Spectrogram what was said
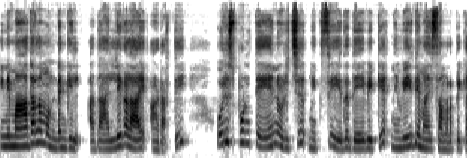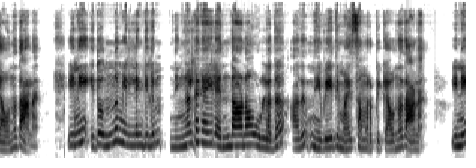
ഇനി മാതളം ഉണ്ടെങ്കിൽ അത് അല്ലികളായി അടർത്തി ഒരു സ്പൂൺ തേൻ ഒഴിച്ച് മിക്സ് ചെയ്ത് ദേവിക്ക് നിവേദ്യമായി സമർപ്പിക്കാവുന്നതാണ്. ഇനി ഇതൊന്നുമില്ലെങ്കിലും നിങ്ങളുടെ കയ്യിൽ എന്താണോ ഉള്ളത് അത് നിവേദ്യമായി സമർപ്പിക്കാവുന്നതാണ്. ഇനി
